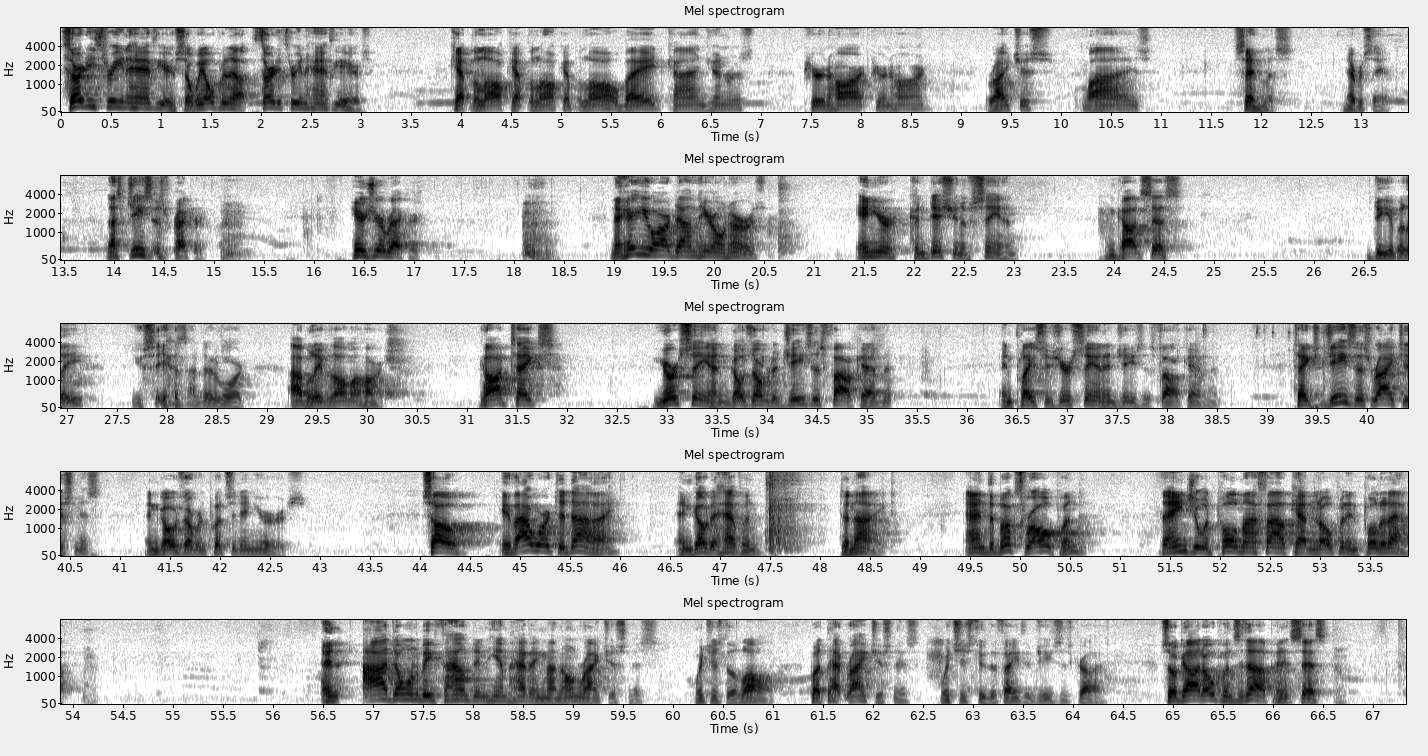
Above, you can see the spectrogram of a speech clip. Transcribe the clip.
33 and a half years. So we open it up. 33 and a half years. Kept the law, kept the law, kept the law, obeyed, kind, generous, pure in heart, pure in heart, righteous, wise, sinless. Never sinned. That's Jesus' record. Here's your record. now, here you are down here on earth in your condition of sin, and God says, Do you believe? You say, Yes, I do, Lord. I believe with all my heart. God takes your sin goes over to Jesus' file cabinet and places your sin in Jesus' file cabinet. Takes Jesus' righteousness and goes over and puts it in yours. So, if I were to die and go to heaven tonight, and the books were opened, the angel would pull my file cabinet open and pull it out. And I don't want to be found in him having my own righteousness, which is the law but that righteousness which is through the faith of Jesus Christ. So God opens it up and it says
